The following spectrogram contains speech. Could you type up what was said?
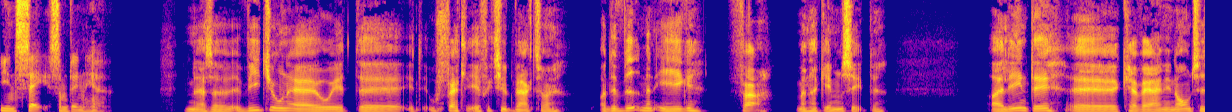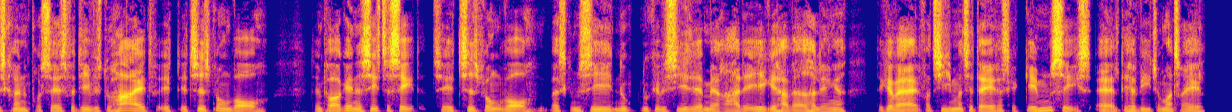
i en sag som den her. Men altså, videoen er jo et, øh, et ufatteligt effektivt værktøj, og det ved man ikke, før man har gennemset det. Og alene det øh, kan være en enorm tidskrævende proces, fordi hvis du har et, et, et tidspunkt, hvor den pågældende sidst er set, til et tidspunkt, hvor, hvad skal man sige, nu, nu kan vi sige det med rette, ikke har været her længere. Det kan være alt fra timer til dage, der skal gennemses af alt det her videomateriale.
